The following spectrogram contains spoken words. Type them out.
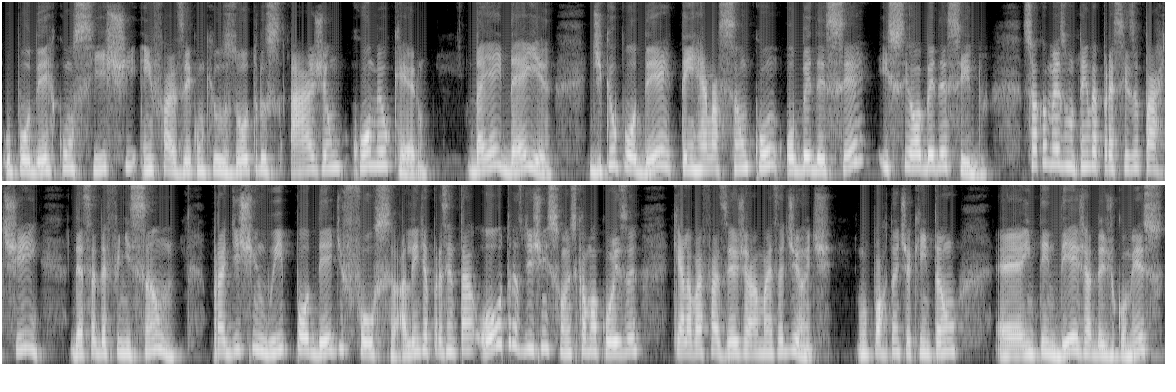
o poder consiste em fazer com que os outros ajam como eu quero. Daí a ideia de que o poder tem relação com obedecer e ser obedecido. Só que ao mesmo tempo é preciso partir dessa definição para distinguir poder de força, além de apresentar outras distinções, que é uma coisa que ela vai fazer já mais adiante. O importante aqui, então, é entender já desde o começo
